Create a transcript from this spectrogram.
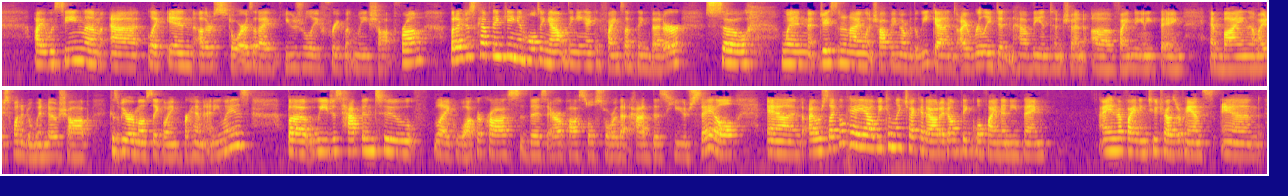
I was seeing them at like in other stores that I usually frequently shop from, but I just kept thinking and holding out and thinking I could find something better. So when Jason and I went shopping over the weekend, I really didn't have the intention of finding anything and buying them. I just wanted to window shop because we were mostly going for him anyways but we just happened to like walk across this Aeropostale store that had this huge sale and I was like, okay, yeah, we can like check it out. I don't think we'll find anything. I ended up finding two trouser pants and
